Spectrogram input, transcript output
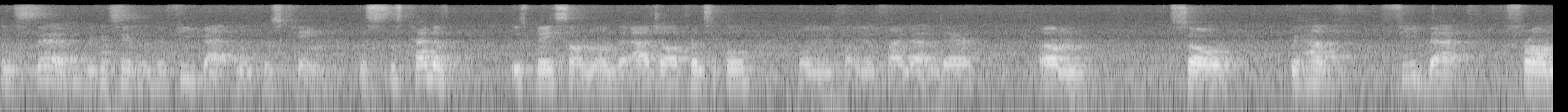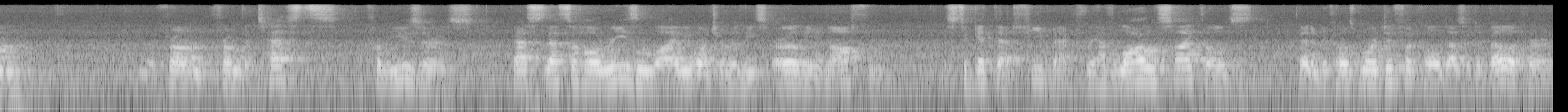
Instead, we can say that the feedback loop is king. This, this kind of is based on, on the agile principle. Well, you, you'll find that in there. Um, so we have feedback from, from, from the tests from users. That's, that's the whole reason why we want to release early and often, is to get that feedback. If we have long cycles, then it becomes more difficult as a developer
